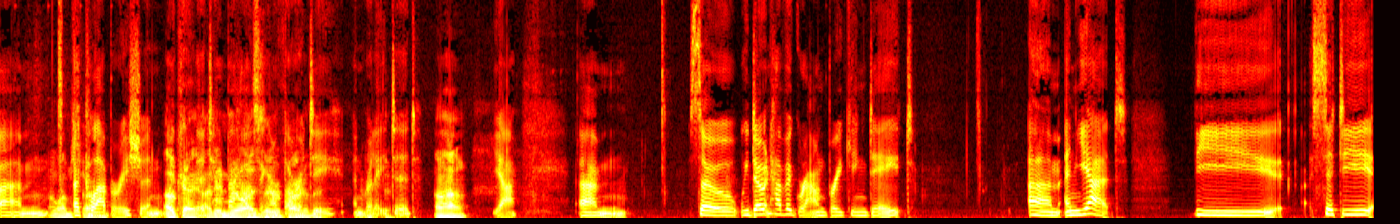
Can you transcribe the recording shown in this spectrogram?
um, Oh, a collaboration. Okay, I Tampa didn't realize Housing they were part of it. Authority and related. Uh huh. Yeah. Um, so we don't have a groundbreaking date. Um, and yet, the city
